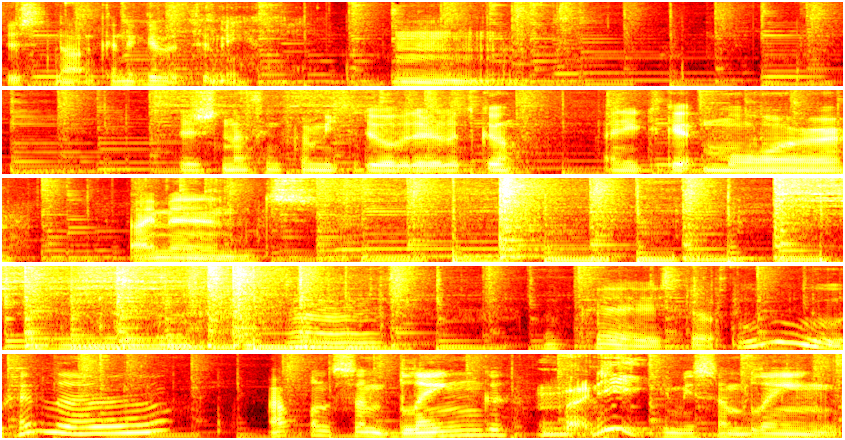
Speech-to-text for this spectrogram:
just not gonna give it to me. Hmm. There's nothing for me to do over there. Let's go. I need to get more diamonds. Okay, so ooh, hello. I want some bling. Money. Give me some bling.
